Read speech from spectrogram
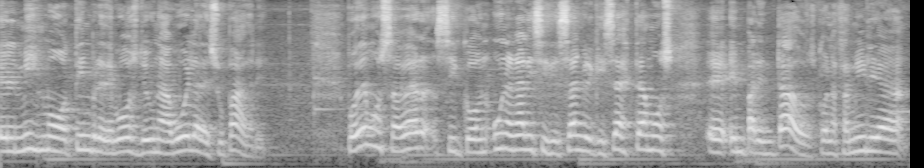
el mismo timbre de voz de una abuela de su padre. Podemos saber si con un análisis de sangre quizá estamos eh, emparentados con la familia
